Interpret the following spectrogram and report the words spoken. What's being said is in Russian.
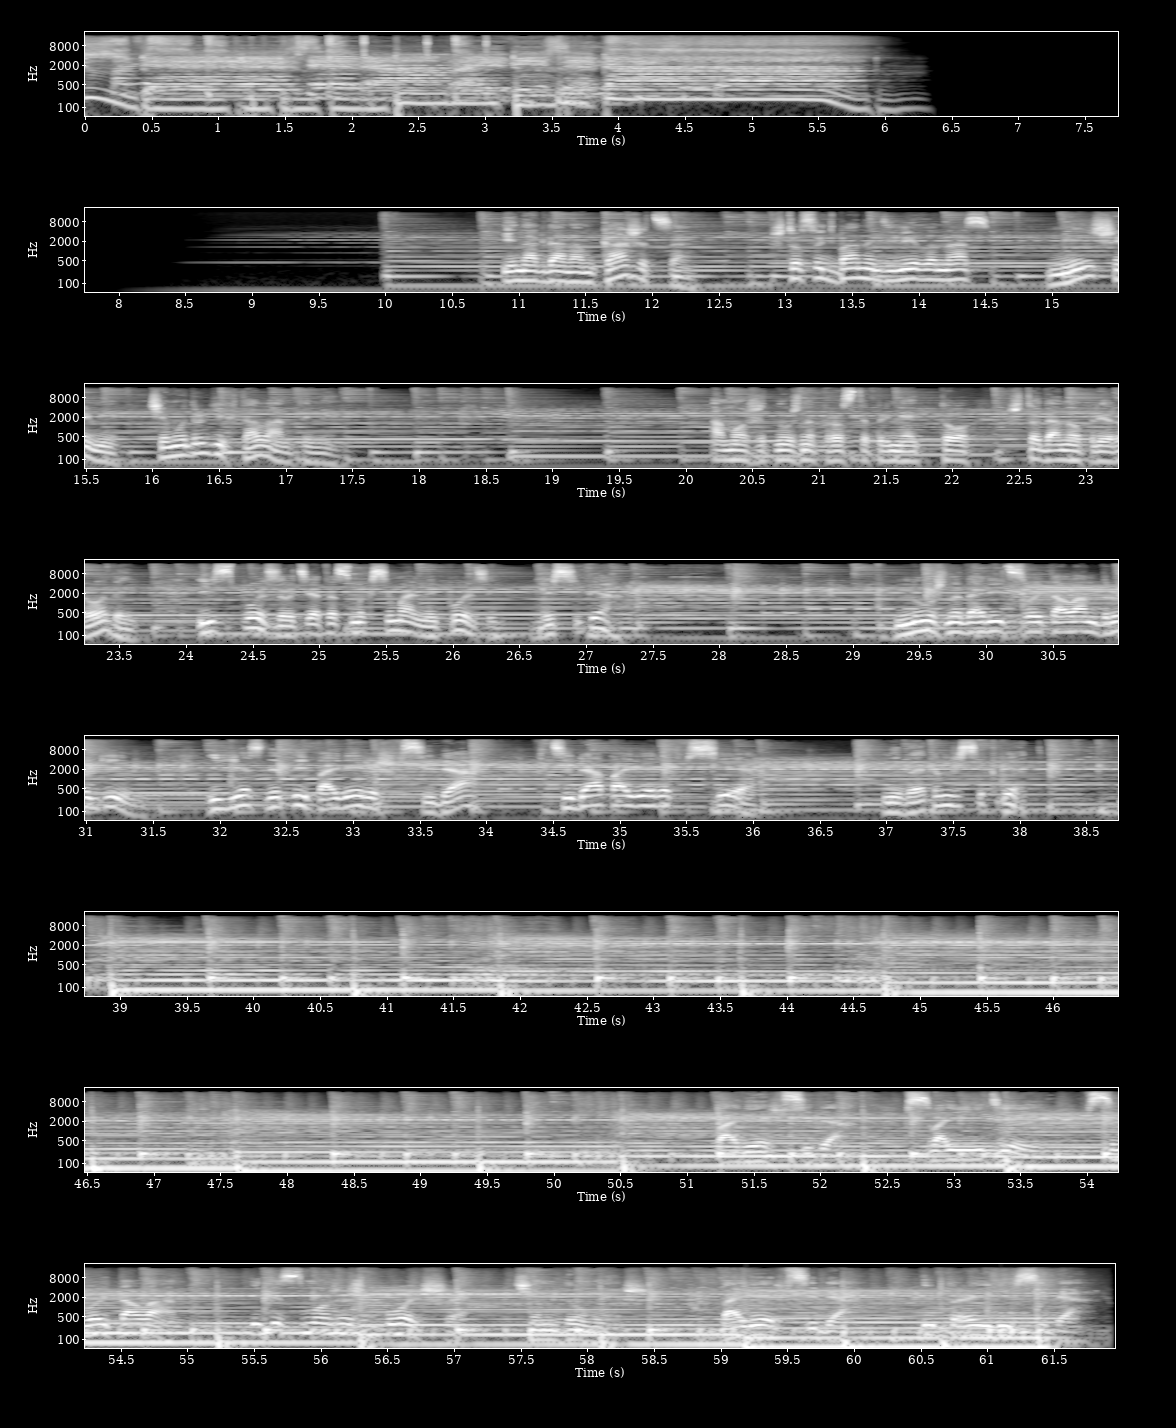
Поверь в себя, прояви себя. Иногда нам кажется, что судьба наделила нас меньшими, чем у других талантами. А может, нужно просто принять то, что дано природой, и использовать это с максимальной пользой для себя. Нужно дарить свой талант другим. И если ты поверишь в себя, в тебя поверят все. Не в этом ли секрет? Поверь в себя, в свои идеи, в свой талант, и ты сможешь больше, чем думаешь. Поверь в себя и прояви себя.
